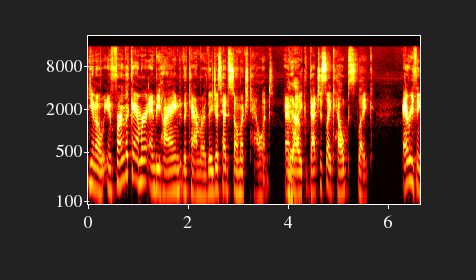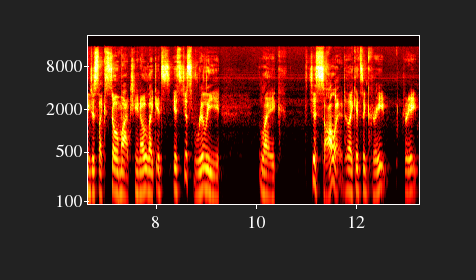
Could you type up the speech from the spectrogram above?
you know in front of the camera and behind the camera they just had so much talent and Yeah. like that just like helps like everything just like so much. You know, like it's it's just really like just solid. Like it's a great great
